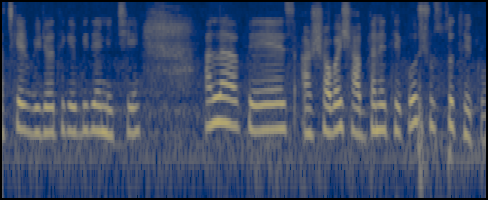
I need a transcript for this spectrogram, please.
আজকের ভিডিও থেকে বিদায় নিচ্ছি। আল্লাহ হাফেজ। আর সবাই সাবধানে থেকো, সুস্থ থেকো।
